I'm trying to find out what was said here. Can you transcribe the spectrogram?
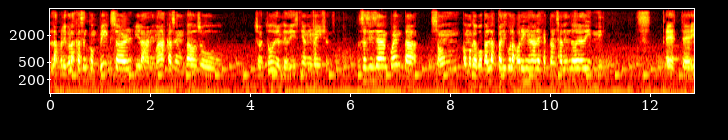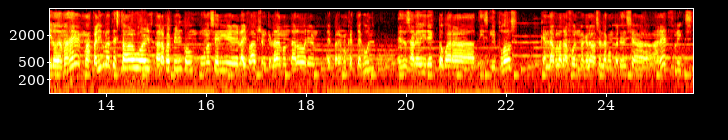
las películas que hacen con Pixar y las animadas que hacen bajo su, su estudio, el de Disney Animations. Entonces si se dan cuenta, son como que pocas las películas originales que están saliendo de Disney. Este, y lo demás es más películas de Star Wars. Ahora pues vienen con una serie live action que es la de Mandalorian. Esperemos que esté cool. Eso sale directo para Disney Plus, que es la plataforma que le va a hacer la competencia a Netflix.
